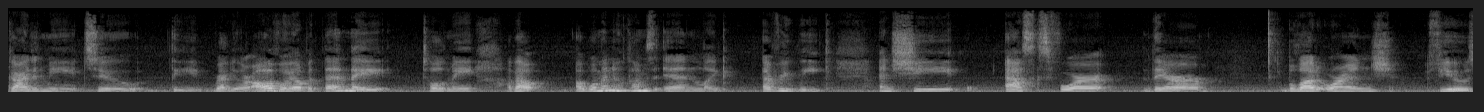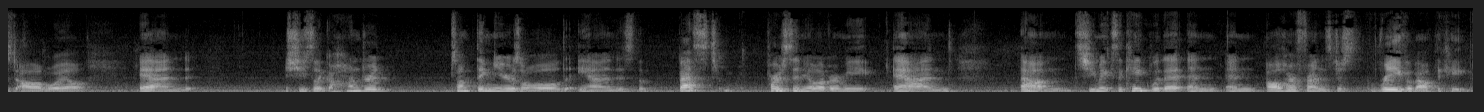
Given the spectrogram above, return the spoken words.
guided me to the regular olive oil. But then they told me about a woman who comes in like every week, and she asks for their blood orange fused olive oil, and she's like a hundred something years old and is the best person you'll ever meet and um, she makes a cake with it and and all her friends just rave about the cake.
